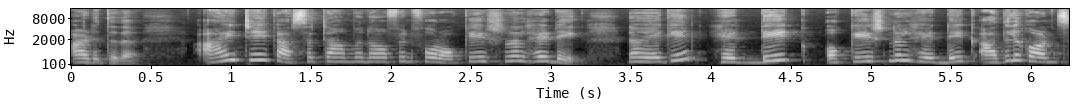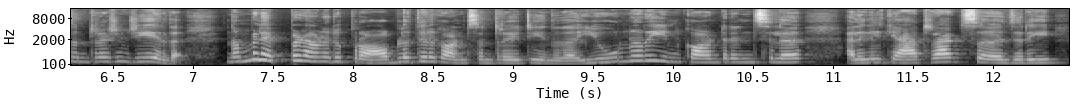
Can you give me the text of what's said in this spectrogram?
അടുത്തത്. I take acetaminophen for occasional headache now again headache occasional headache അതിൽ കോൺസെൻട്രേഷൻ ചെയ്യരുത്. നമ്മൾ എപ്പോഴാണ് ഒരു പ്രോബ്ലത്തിൽ കോൺസെൻട്രേറ്റ് ചെയ്യുന്നത്? യൂറിനറി ഇൻകോണ്ടിനൻസിൽ അല്ലെങ്കിൽ കാറ്ററാക്ട് സർജറി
